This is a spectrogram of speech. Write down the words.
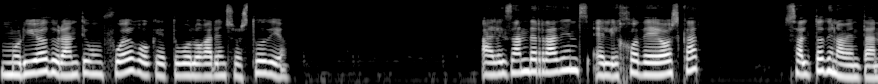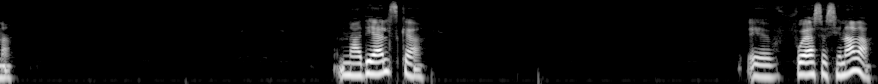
murió durante un fuego que tuvo lugar en su estudio. Alexander Radins, el hijo de Oscar, saltó de una ventana. Nadia Elska eh, fue asesinada.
